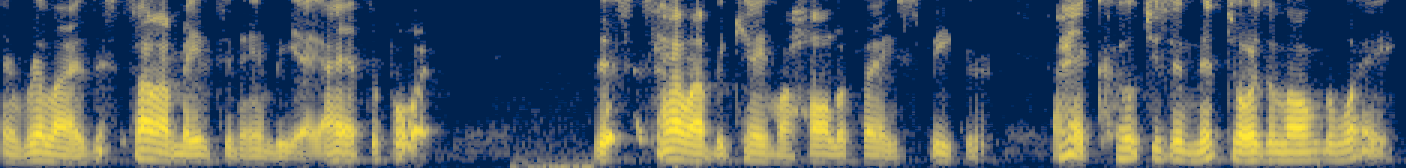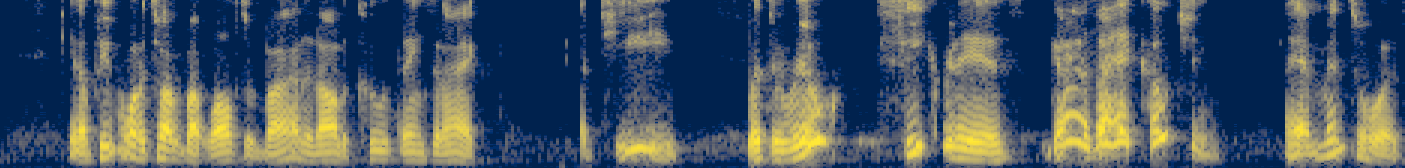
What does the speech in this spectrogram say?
and realized this is how I made it to the NBA. I had support. This is how I became a Hall of Fame speaker. I had coaches and mentors along the way. You know, people want to talk about Walter Bond and all the cool things that I achieved, but the real secret is, guys, I had coaching, I had mentors,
